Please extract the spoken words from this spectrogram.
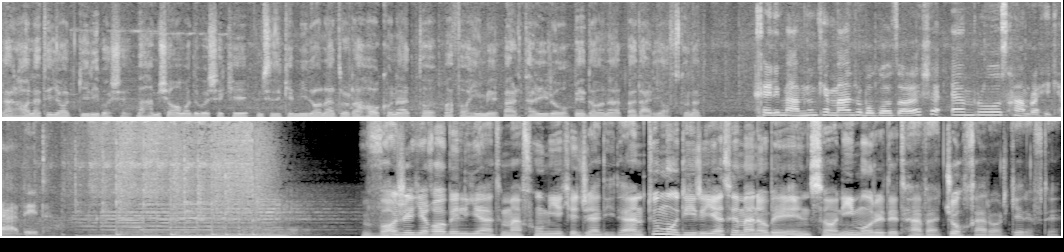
در حالت یادگیری باشه و همیشه آماده باشه که اون چیزی که می‌داند رو رها کند تا مفاهیم برتری رو بداند و دریافت کند خیلی ممنون که من رو با گزارش امروز همراهی کردید واژه قابلیت مفهومیه که جدیدن تو مدیریت منابع انسانی مورد توجه قرار گرفته.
